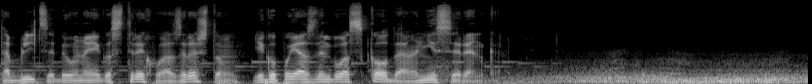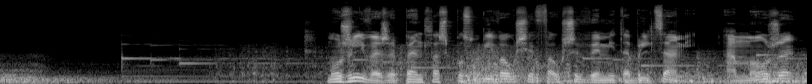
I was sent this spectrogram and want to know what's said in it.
Tablice były na jego strychu, a zresztą jego pojazdem była Skoda, a nie Syrenka. Możliwe, że pętlarz posługiwał się fałszywymi tablicami, a może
